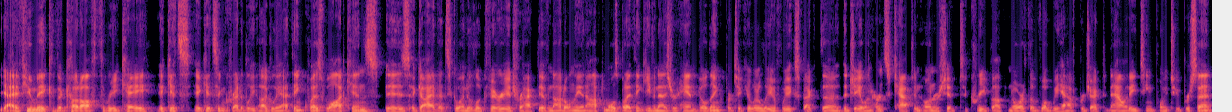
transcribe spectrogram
Yeah, if you make the cutoff 3K, it gets it gets incredibly ugly. I think Quez Watkins is a guy that's going to look very attractive, not only in optimals, but I think even as you're hand building, particularly if we expect the the Jalen Hurts captain ownership to creep up north of what we have projected now at 18.2%.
